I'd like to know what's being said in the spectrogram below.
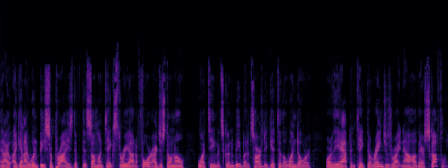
And I, again, I wouldn't be surprised if this, someone takes three out of four. I just don't know what team it's going to be, but it's hard to get to the window or, or the app and take the Rangers right now, how they're scuffling.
